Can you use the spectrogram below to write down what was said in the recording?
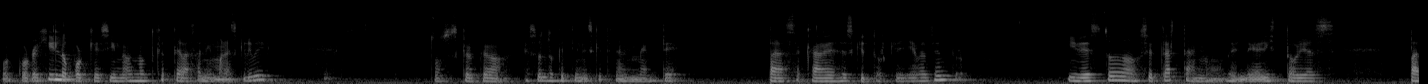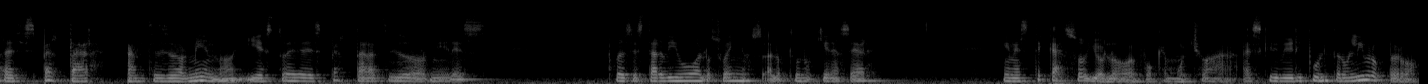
por corregirlo, porque si no, no te vas a animar a escribir. Entonces creo que eso es lo que tienes que tener en mente para sacar a ese escritor que llevas dentro. Y de esto se trata, ¿no? De leer historias para despertar antes de dormir, ¿no? Y esto de despertar antes de dormir es, pues, estar vivo a los sueños, a lo que uno quiere hacer. En este caso yo lo enfoqué mucho a, escribir y publicar un libro, pero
